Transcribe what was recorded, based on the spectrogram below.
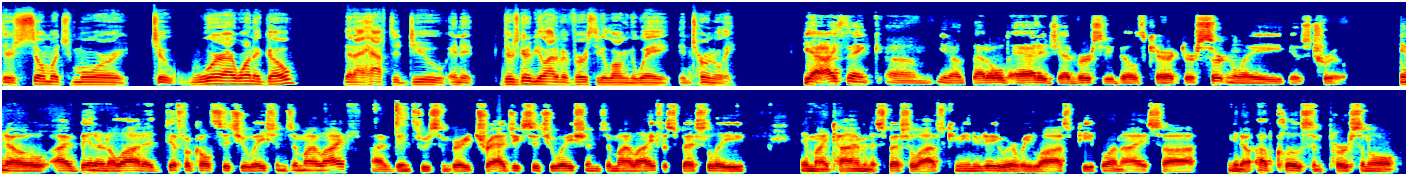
there's so much more to where I want to go that I have to do and it there's going to be a lot of adversity along the way internally. Yeah, I think um, you know that old adage, "Adversity builds character," certainly is true. You know, I've been in a lot of difficult situations in my life. I've been through some very tragic situations in my life, especially in my time in the special ops community where we lost people, and I saw you know up close and personal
